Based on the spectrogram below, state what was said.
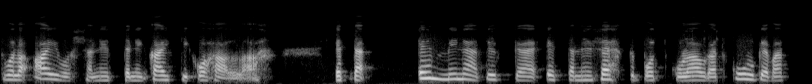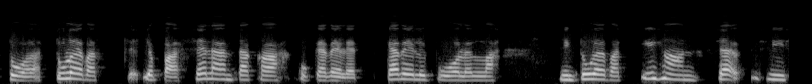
tuolla aivossa nyt niin kaikki kohdallaan. Että en minä tykkää, että ne sähköpotkulaudat kulkevat tuolla, tulevat jopa selän takaa, kun kävelet kävelypuolella, niin tulevat ihan, siis,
